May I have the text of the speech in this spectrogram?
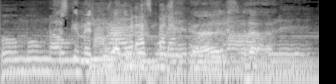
como una És que m'he posat unes músiques...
